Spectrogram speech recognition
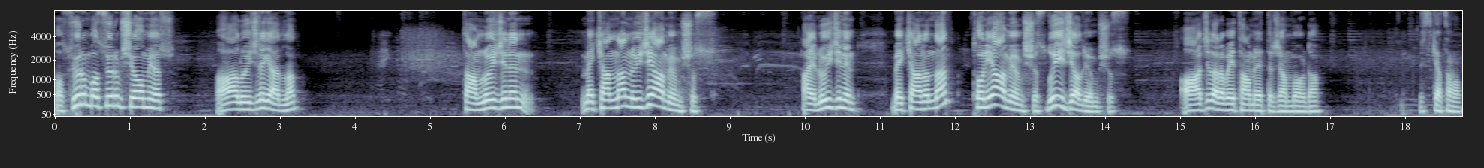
Basıyorum basıyorum şey olmuyor. Aa Luigi de geldi lan. Tamam Luigi'nin mekanından Luigi'yi almıyormuşuz. Hayır Luigi'nin mekanından Tony'yi almıyormuşuz. Luigi alıyormuşuz. Acil arabayı tamir ettireceğim bu arada. Riske atamam.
